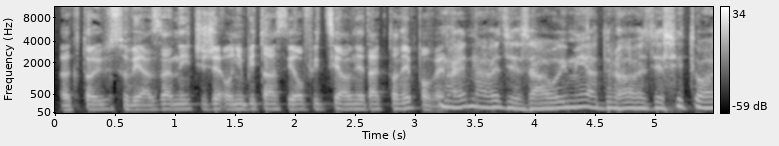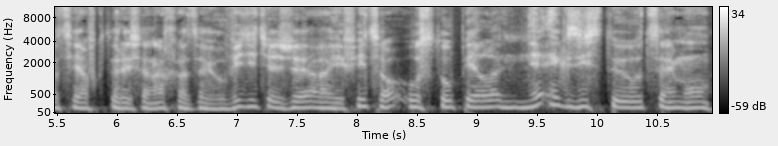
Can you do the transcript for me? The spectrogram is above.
ktorí sú viazaní, čiže oni by to asi oficiálne takto nepovedali. No jedna vec je záujmy a druhá vec je situácia, v ktorej sa nachádzajú. Vidíte, že aj Fico ustúpil neexistujúcemu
